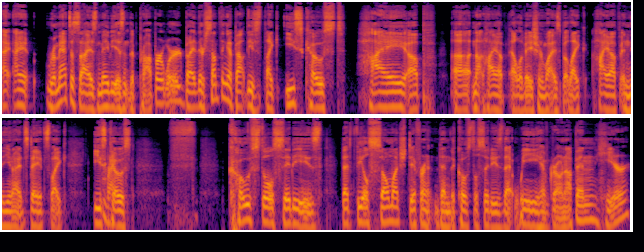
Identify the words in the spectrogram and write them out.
I, I romanticized maybe isn't the proper word, but there's something about these like East Coast high up uh not high up elevation wise, but like high up in the United States, like East Right. Coast f- coastal cities that feel so much different than the coastal cities that we have grown up in here.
